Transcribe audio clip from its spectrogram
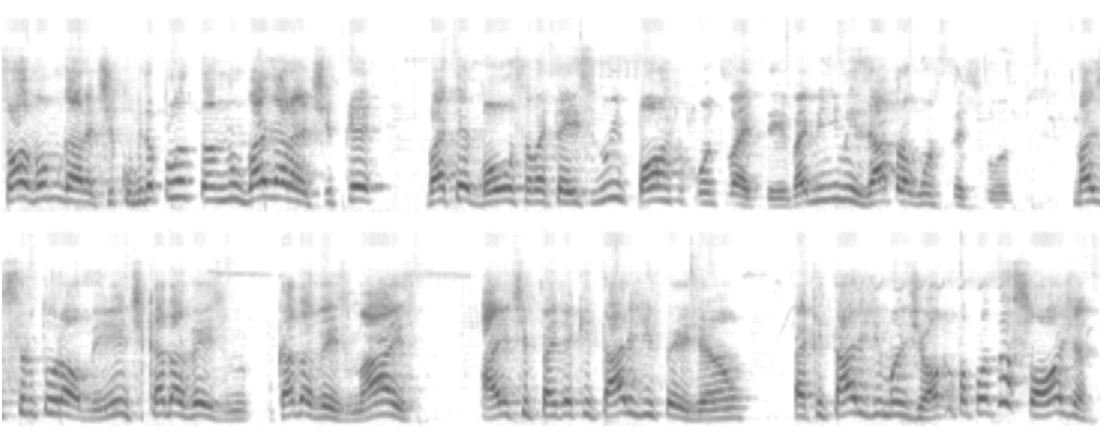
Só vamos garantir comida plantando. Não vai garantir, porque vai ter bolsa, vai ter isso. Não importa o quanto vai ter. Vai minimizar para algumas pessoas. Mas estruturalmente, cada vez, cada vez mais, a gente perde hectares de feijão, hectares de mandioca para plantar soja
